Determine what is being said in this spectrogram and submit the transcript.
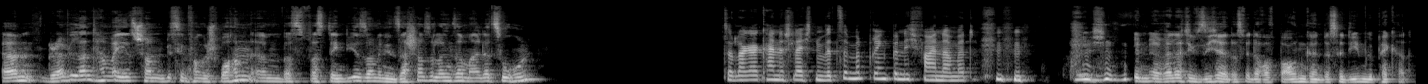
Ähm, Gravelland haben wir jetzt schon ein bisschen von gesprochen. Ähm, was, was denkt ihr, sollen wir den Sascha so langsam mal dazu holen? Solange er keine schlechten Witze mitbringt, bin ich fein damit. ich bin mir relativ sicher, dass wir darauf bauen können, dass er die im Gepäck hat.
